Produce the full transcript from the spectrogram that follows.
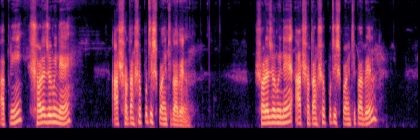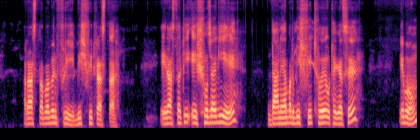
আপনি সরে জমিনে আট শতাংশ পঁচিশ পয়েন্টই পাবেন। সরেজমিনে আট শতাংশ পঁচিশ পয়েন্টই পাবেন। রাস্তা পাবেন ফ্রি বিশ ফিট রাস্তা। এই রাস্তাটি এই সোজা গিয়ে ডানে আবার বিশ ফিট হয়ে উঠে গেছে এবং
